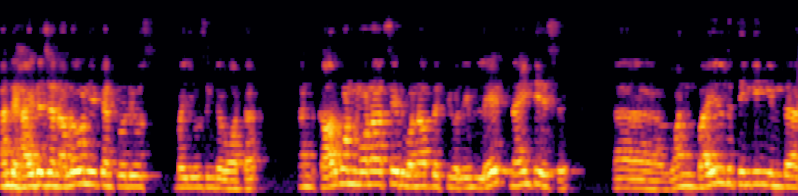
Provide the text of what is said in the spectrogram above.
And the hydrogen alone you can produce by using the water. And carbon monoxide, one of the fuel. In late 90s, uh, one wild thinking in the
